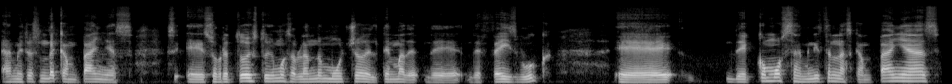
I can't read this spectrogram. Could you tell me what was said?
administración de campañas. Eh, sobre todo estuvimos hablando mucho del tema de, Facebook, eh, de cómo se administran las campañas,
